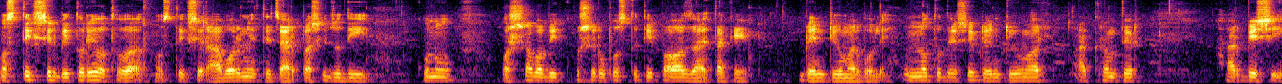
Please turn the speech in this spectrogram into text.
মস্তিষ্কের ভিতরে অথবা মস্তিষ্কের আবরণীতে চারপাশে যদি কোনো অস্বাভাবিক কোষের উপস্থিতি পাওয়া যায় তাকে ব্রেন টিউমার বলে। উন্নত দেশে ব্রেন টিউমার আক্রান্তের হার বেশি,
